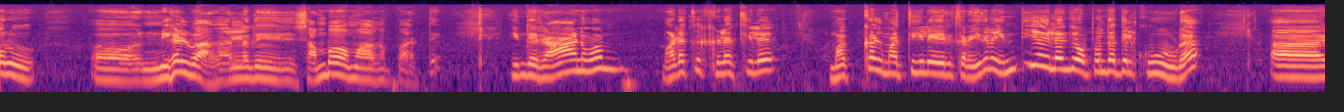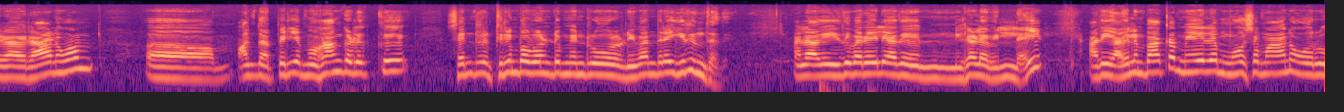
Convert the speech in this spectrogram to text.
ஒரு நிகழ்வாக அல்லது சம்பவமாக பார்த்து இந்த இராணுவம் வடக்கு கிழக்கில் மக்கள் மத்தியிலே இருக்கிற இதில் இந்திய இலங்கை ஒப்பந்தத்தில் கூட இராணுவம் அந்த பெரிய முகாங்களுக்கு சென்று திரும்ப வேண்டும் என்ற ஒரு நிபந்தனை இருந்தது. ஆனால் அது இதுவரையில் அது நிகழவில்லை. அதை அதிலும் பார்க்க மேலே மோசமான ஒரு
